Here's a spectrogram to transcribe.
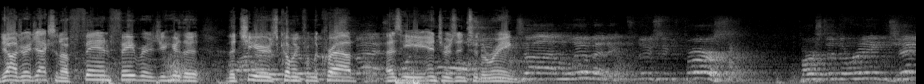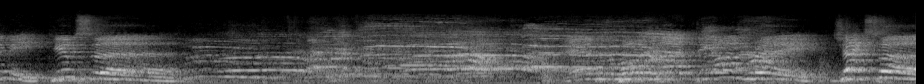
D'Andre Jackson, a fan favorite, as you hear the, the cheers coming from the crowd as he enters into the ring. Time limit. Introducing first, first in the ring, Jamie Gibson. And his opponent tonight, D'Andre Jackson.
